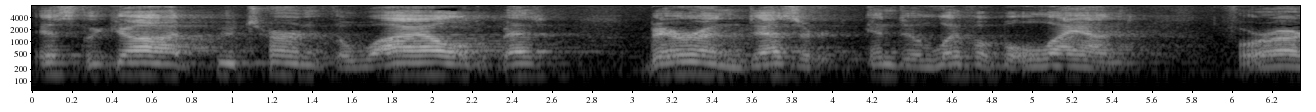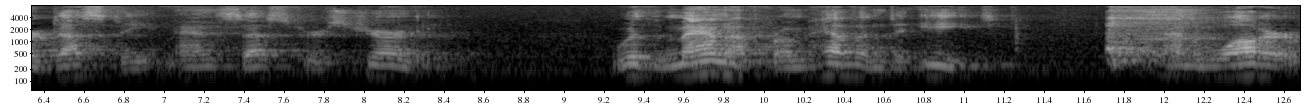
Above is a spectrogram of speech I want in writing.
is the God who turned the wild, barren desert into livable land for our dusty ancestors' journey, with manna from heaven to eat and water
